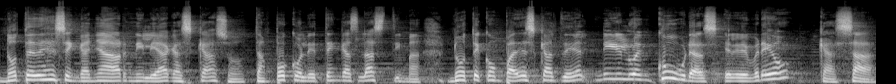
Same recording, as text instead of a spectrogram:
No te dejes engañar ni le hagas caso, tampoco le tengas lástima, no te compadezcas de él ni lo encubras. El hebreo, casá.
